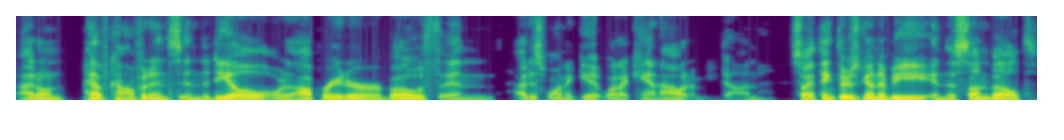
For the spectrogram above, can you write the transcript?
i don't have confidence in the deal or the operator or both and i just want to get what i can out and be done. So i think there's going to be in the sun belt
